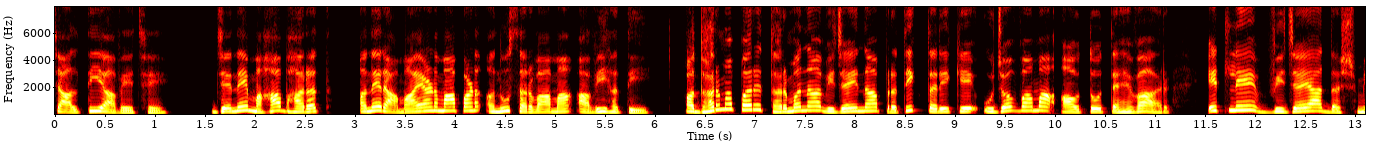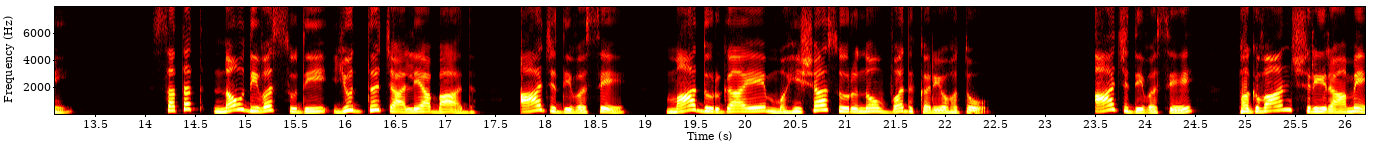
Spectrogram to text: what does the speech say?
ચાલતી આવે છે, જેને મહાભારત અને રામાયણમાં પણ અનુસરવામાં આવી હતી. અધર્મ પર ધર્મના વિજયના પ્રતીક તરીકે ઉજવવામાં આવતો તહેવાર એટલે વિજયાદશમી. સતત નવ દિવસ સુધી યુદ્ધ ચાલ્યા બાદ આ જ દિવસે મા દુર્ગાએ મહિષાસુરનો વધ કર્યો હતો. આ જ દિવસે ભગવાન શ્રીરામે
